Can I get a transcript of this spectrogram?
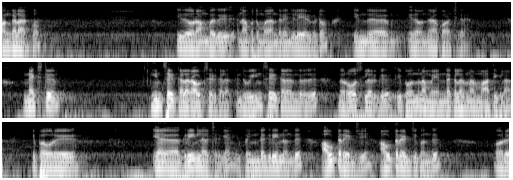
மங்கலாக இருக்கும். இது ஒரு ஐம்பது நாற்பத்தொம்பது அந்த ரேஞ்சிலே இருக்கட்டும். இந்த இதை வந்து நான் குறைச்சிக்கிறேன். Next inside colour outside colour இந்த இன்சைட் கலருங்கிறது இந்த ரோஸில் இருக்குது இப்போ வந்து நம்ம எந்த கலர்னாலும் மாற்றிக்கலாம் இப்போ ஒரு க்ரீனில் வச்சுருக்கேன். இப்போ இந்த க்ரீன் வந்து அவுட்டர் எட்ஜு அவுட்டர் எட்ஜுக்கு வந்து ஒரு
